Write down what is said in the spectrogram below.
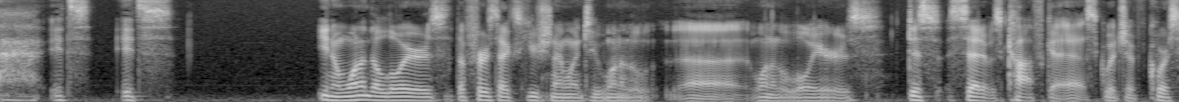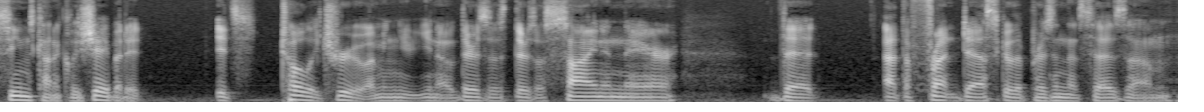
it's it's you know one of the lawyers the first execution I went to one of the uh, one of the lawyers just said it was Kafka-esque which of course seems kind of cliche but it it's totally true I mean you, you know there's a there's a sign in there that at the front desk of the prison that says um,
